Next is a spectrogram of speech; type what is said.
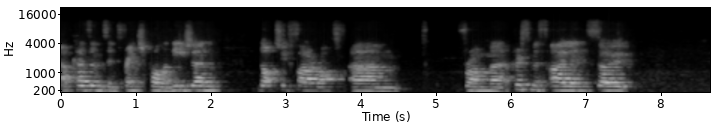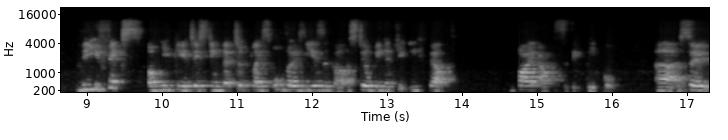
our cousins in French Polynesia, not too far off um, from uh, Christmas Island. So the effects of nuclear testing that took place all those years ago are still being acutely felt by our Pacific people. Uh, so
